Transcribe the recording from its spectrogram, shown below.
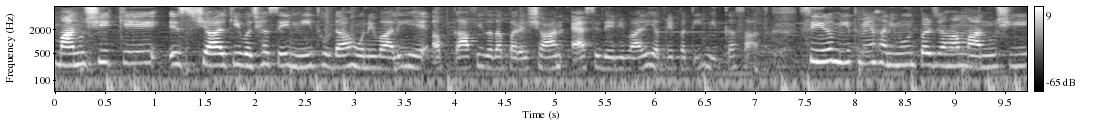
मानुषी के इस चाल की वजह से मीत हुडा होने वाली है। अब काफ़ी ज़्यादा परेशान ऐसे देने वाली है अपने पति मीत का साथ। सीरम मीत में हनीमून पर जहाँ मानुषी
